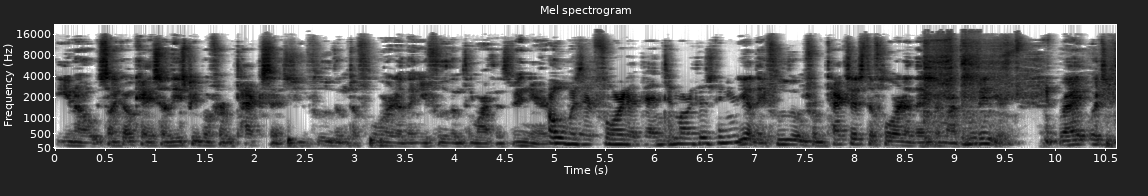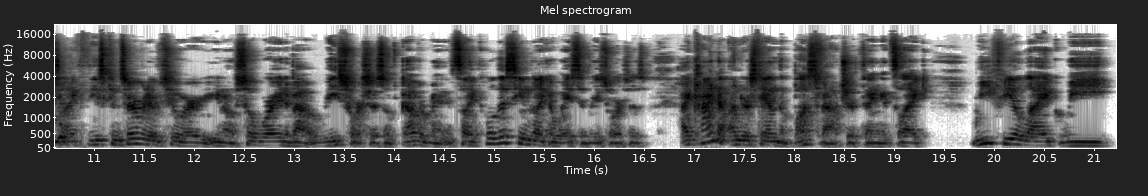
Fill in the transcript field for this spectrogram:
you know, it's like, okay, so these people from Texas, you flew them to Florida, then you flew them to Martha's Vineyard. Oh, was it Florida then to Martha's Vineyard? Yeah, they flew them from Texas to Florida, then to Martha's mm-hmm. Vineyard, right? Which is like these conservatives who are, you know, so worried about resources of government. It's like, well, this seemed like a waste of resources. I kind of understand the bus voucher thing. It's like we feel like we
